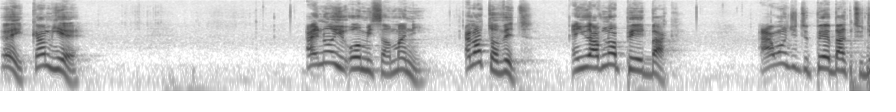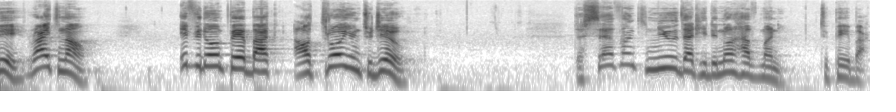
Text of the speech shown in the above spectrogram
Hey, come here. I know you owe me some money, a lot of it, and you have not paid back. I want you to pay back today, right now. If you don't pay back, I'll throw you into jail. The servant knew that he did not have money to pay back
